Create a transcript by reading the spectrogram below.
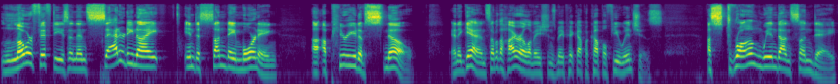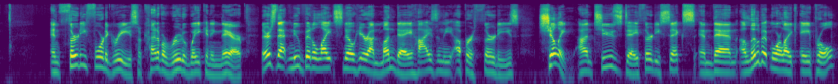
lower 50s, and then Saturday night, into Sunday morning, uh, a period of snow. And again, some of the higher elevations may pick up a couple few inches. A strong wind on Sunday and 34 degrees, so kind of a rude awakening there. There's that new bit of light snow here on Monday, highs in the upper 30s. Chilly on Tuesday, 36, and then a little bit more like April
